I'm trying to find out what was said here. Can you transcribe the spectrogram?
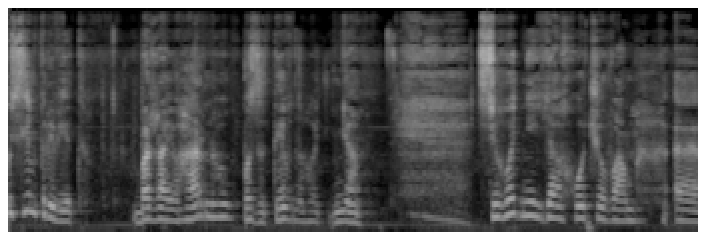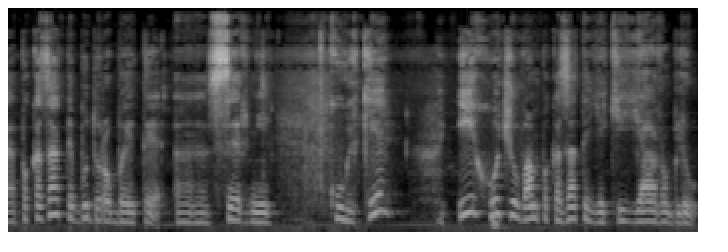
Усім привіт! Бажаю гарного, позитивного дня. Сьогодні я хочу вам е, показати, буду робити е, сирні кульки. І хочу вам показати, які я роблю,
